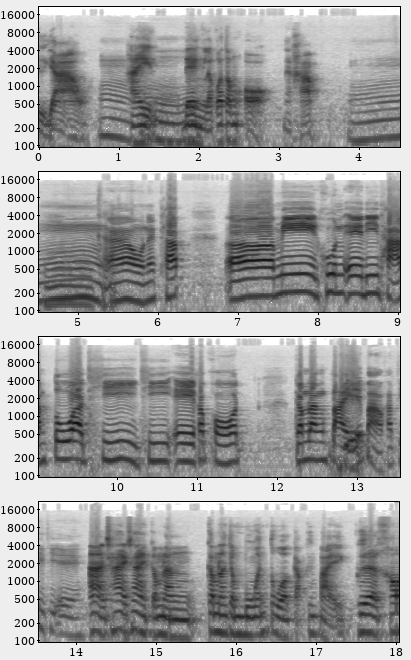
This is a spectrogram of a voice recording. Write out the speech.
ถือยาวอืมให้อืมเด้งแล้วก็ต้องออกนะครับอือืมมครับอ้าวนะครับเอ่อมีคุณ AD ถามตัว TTA ครับโค้ด กำลังไต่หรือเปล่าครับ TTA อ่าใช่ใช่กำลังกำลังจะม้วนตัวกลับขึ้นไป เพื่อเข้า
